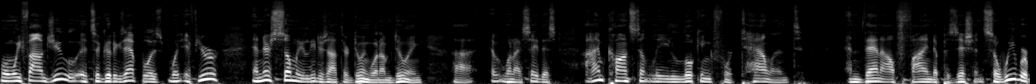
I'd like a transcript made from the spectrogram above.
when we found you, it's a good example. Is when if you're, and there's so many leaders out there doing what I'm doing. Uh, when I say this, I'm constantly looking for talent, and then I'll find a position. So we were,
